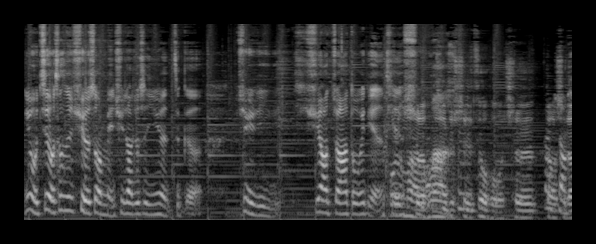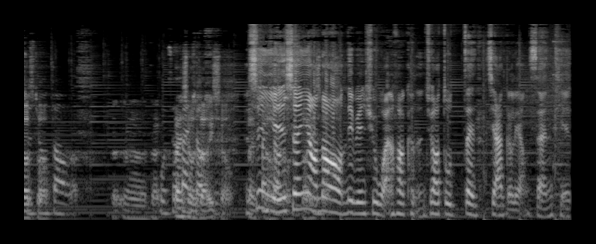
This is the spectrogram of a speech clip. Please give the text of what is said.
因为我记得我上次去的时候没去到，就是因为这个距离需要抓多一点的天数马的话，就是坐火车到半小时斯拉斯堡，就到了。呃，半小时时到一小，可是延伸要到那边去玩的话，可能就要多再加个两三天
